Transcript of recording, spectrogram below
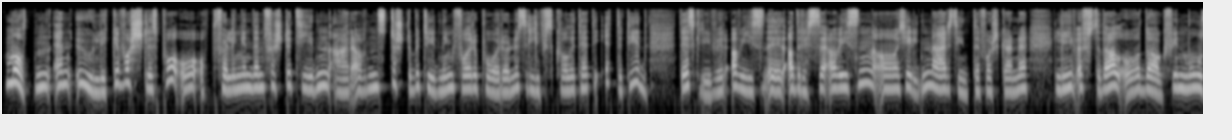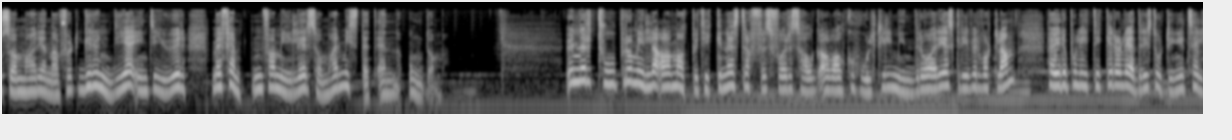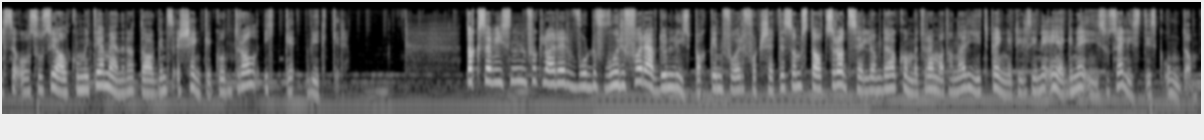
Måten en ulykke varsles på og oppfølgingen den første tiden er av den største betydning for pårørendes livskvalitet i ettertid. Det skriver avisen, eh, Adresseavisen, og kilden er Sinte-forskerne Liv Øvstedal og Dagfinn Mo, som har gjennomført grundige intervjuer med 15 familier som har mistet en ungdom. Under to promille av matbutikkene straffes for salg av alkohol til mindreårige, skriver Vårt Land. Høyre-politiker og leder i Stortingets helse- og sosialkomité mener at dagens skjenkekontroll ikke virker. Dagsavisen forklarer hvor, hvorfor Audun Lysbakken får fortsette som statsråd, selv om det har kommet fram at han har gitt penger til sine egne i Sosialistisk Ungdom.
